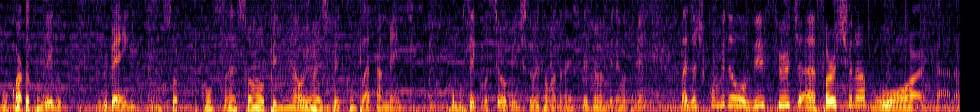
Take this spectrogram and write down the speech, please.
concorda comigo, tudo bem, é a sua, a sua opinião e eu respeito completamente. Como sei que você, ouvinte do Metal Mantra, respeita a minha opinião também. Mas eu te convido a ouvir uh, Fortune of War, cara.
